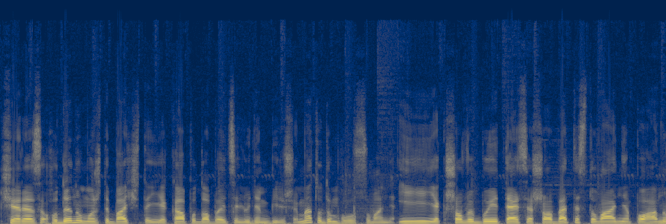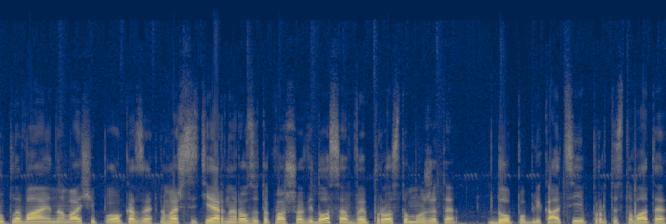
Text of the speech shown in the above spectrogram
через годину можете бачити, яка подобається людям більше методом голосування. І якщо ви боїтеся, що АБ-тестування погано впливає на ваші покази, на ваш CTR, на розвиток вашого відоса, ви просто можете до публікації протестувати.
